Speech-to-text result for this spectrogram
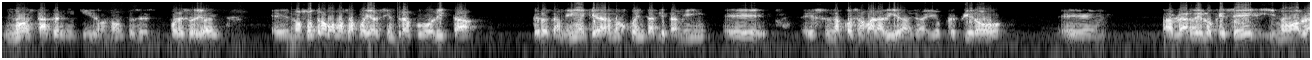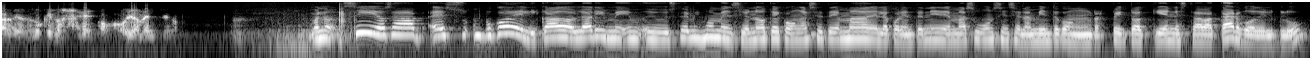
no está permitido, ¿no? Entonces, por eso digo, eh, nosotros vamos a apoyar siempre al futbolista, pero también hay que darnos cuenta que también es una cosa mala vida. Yo prefiero hablar de lo que sé y no hablar de lo que no sé, obviamente, ¿no? Bueno, sí, o sea, es un poco delicado hablar y, usted mismo mencionó que con ese tema de la cuarentena y demás hubo un sinceramiento con respecto a quién estaba a cargo del club.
